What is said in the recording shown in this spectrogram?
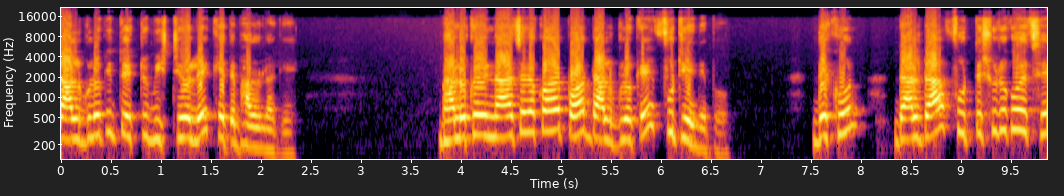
ডালগুলো কিন্তু একটু মিষ্টি হলে খেতে ভালো লাগে। ভালো করে নাড়াচাড়া করার পর ডালগুলোকে ফুটিয়ে নেব। দেখুন, ডালটা ফুটতে শুরু করেছে।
